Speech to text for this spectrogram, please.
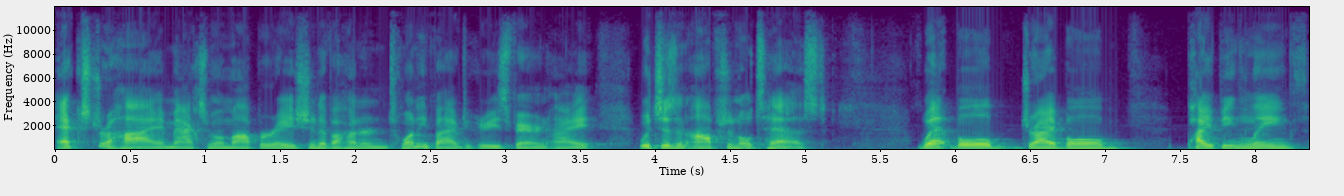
extra high maximum operation of 125 degrees Fahrenheit, which is an optional test, wet bulb, dry bulb, piping length,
